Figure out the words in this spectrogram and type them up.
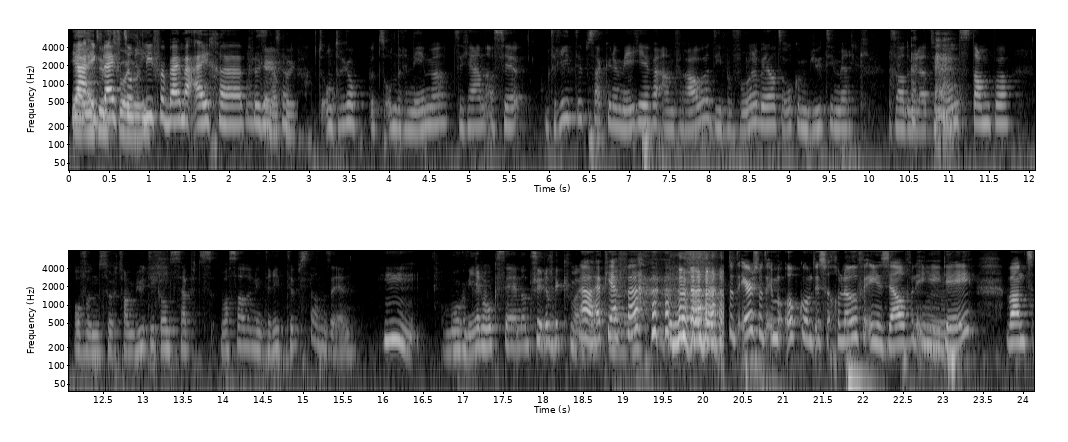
Ja, ik blijf toch niet. liever bij mijn eigen producten. Om terug op het ondernemen te gaan, als je drie tips zou kunnen meegeven aan vrouwen die bijvoorbeeld ook een beautymerk zouden willen uit de grond stampen, of een soort van beautyconcept, wat zouden nu drie tips dan zijn? Hmm. Mogen meer ook zijn natuurlijk. Maar Nou, heb je even? het eerste wat in me opkomt is geloven in jezelf en in je Hmm. idee. Want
